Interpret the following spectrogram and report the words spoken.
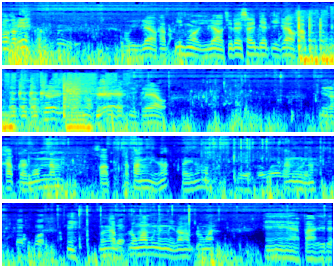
หัวกับมีเอาอีกแล้วครับมีหัวอีกแล้วจะได้ใส่เบ็ดอีกแล้วครับ Okay หัวไปใส่เบ็ดอีกแล้ว นี่แหละครับก็งมน้ำขอบตะฟังนี่เนาะไปเนาะครับเนี่ยลงว่าฟังนู่นเนาะนั่นพวกนี่มึงครับเด็ดลงมามึงหนึ่งนี่เนาะครับลงมาเฮ้ปลาที่ใด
